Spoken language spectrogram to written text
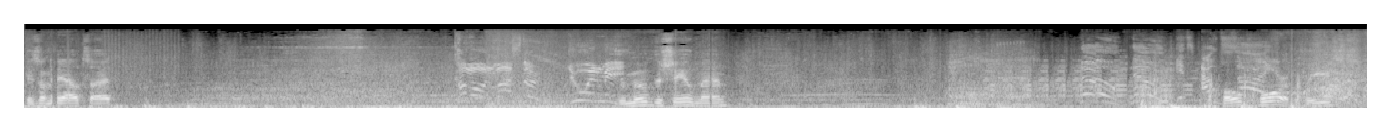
He's on the outside. Come on, Master! You and me! Remove the shield, man. No, no, it's outside. Hold four, please.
